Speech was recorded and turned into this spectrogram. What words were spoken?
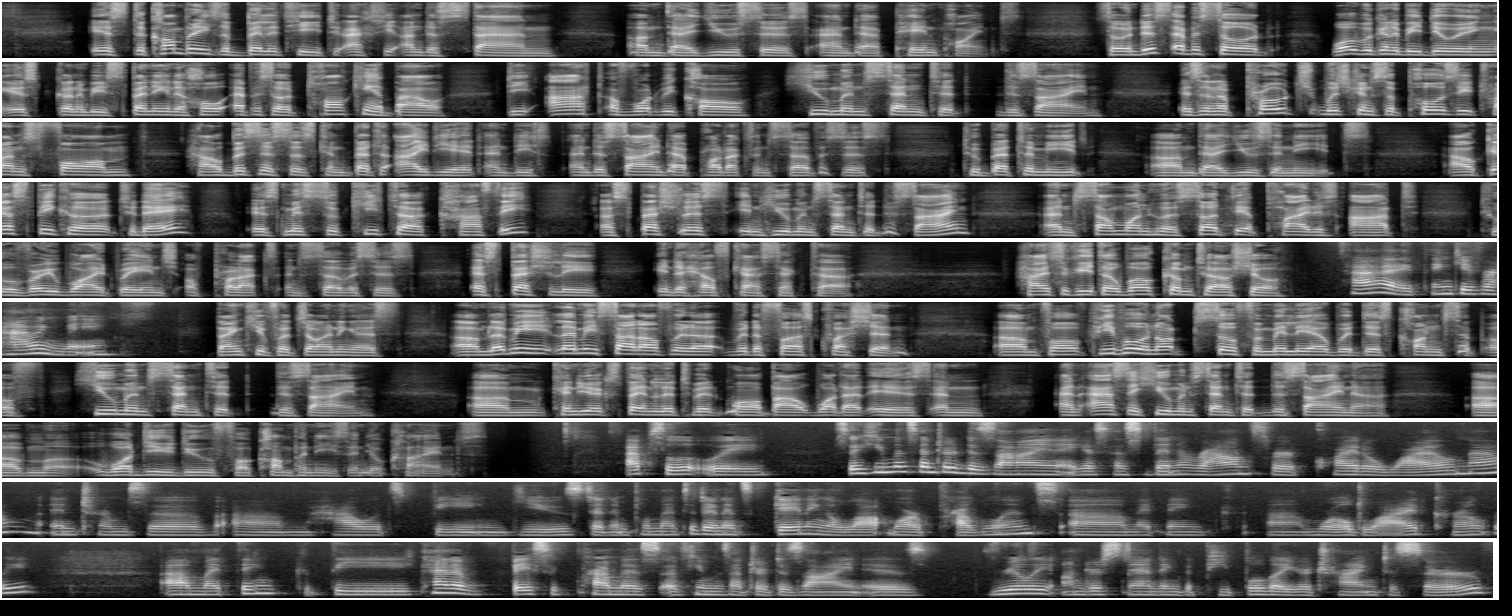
is the company's ability to actually understand um, their users and their pain points. So, in this episode, what we're going to be doing is going to be spending the whole episode talking about the art of what we call human centered design. It's an approach which can supposedly transform how businesses can better ideate and, de- and design their products and services to better meet um, their user needs. Our guest speaker today is Ms. Sukita Karthi, a specialist in human centered design and someone who has certainly applied this art to a very wide range of products and services, especially in the healthcare sector. Hi, Sukita. Welcome to our show. Hi, thank you for having me. Thank you for joining us. Um, let me let me start off with a with the first question. Um, for people who are not so familiar with this concept of human centered design, um, can you explain a little bit more about what that is? And and as a human centered designer, um, what do you do for companies and your clients? Absolutely. So, human centered design, I guess, has been around for quite a while now in terms of um, how it's being used and implemented, and it's gaining a lot more prevalence, um, I think, um, worldwide currently. Um, I think the kind of basic premise of human centered design is really understanding the people that you're trying to serve.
